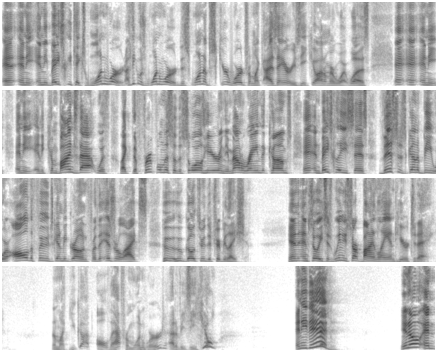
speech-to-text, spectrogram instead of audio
and, and, he, and he basically takes one word. I think it was one word, this one obscure word from like Isaiah or Ezekiel, I don't remember what it was and, and, he, and, he, and he combines that with like the fruitfulness of the soil here and the amount of rain that comes. And, and basically, he says this is going to be where all the food's going to be grown for the Israelites who, who go through the tribulation. And, and so he says, we need to start buying land here today. And I'm like, you got all that from one word out of Ezekiel? And he did. You know, and,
